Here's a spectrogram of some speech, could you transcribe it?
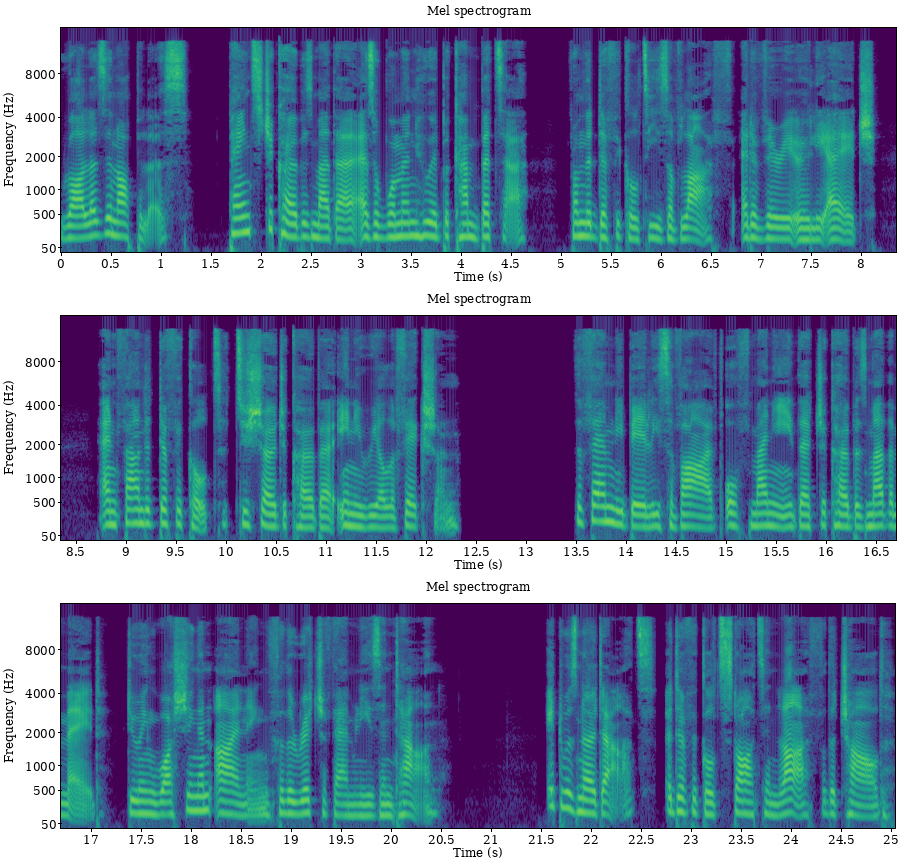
Rahla Xenopoulos paints Jacoba's mother as a woman who had become bitter from the difficulties of life at a very early age and found it difficult to show Jacoba any real affection. The family barely survived off money that Jacoba's mother made, doing washing and ironing for the richer families in town. It was no doubt a difficult start in life for the child,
